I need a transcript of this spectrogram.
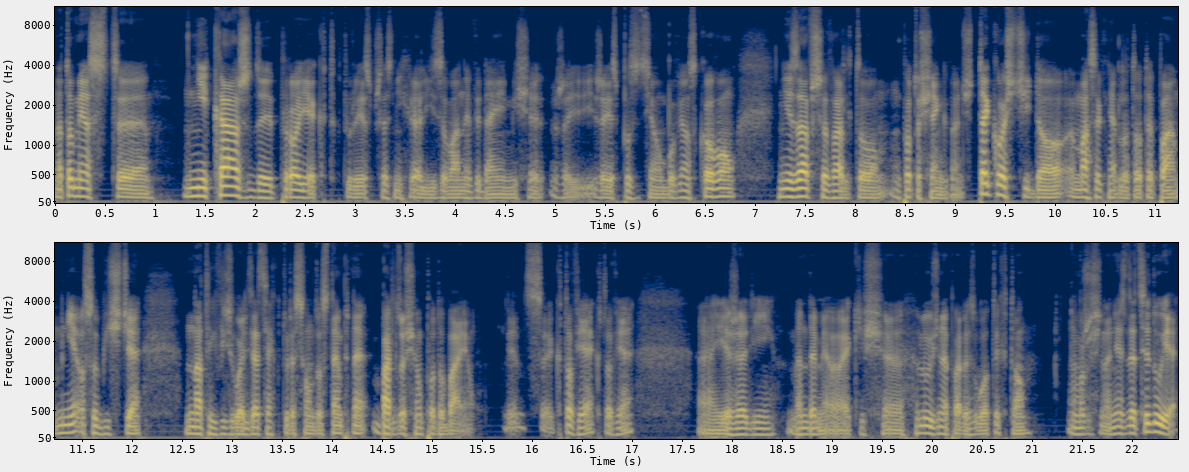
natomiast nie każdy projekt, który jest przez nich realizowany, wydaje mi się, że, że jest pozycją obowiązkową. Nie zawsze warto po to sięgnąć. Te kości do masek Nyarlathotepa mnie osobiście na tych wizualizacjach, które są dostępne, bardzo się podobają. Więc e, kto wie, kto wie, e, jeżeli będę miał jakieś e, luźne parę złotych, to może się na nie zdecyduję.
